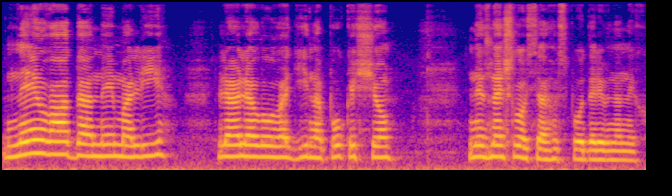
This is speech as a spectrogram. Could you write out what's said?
Не лада, не малі ляля Лола Діна поки що не знайшлося господарів на них.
